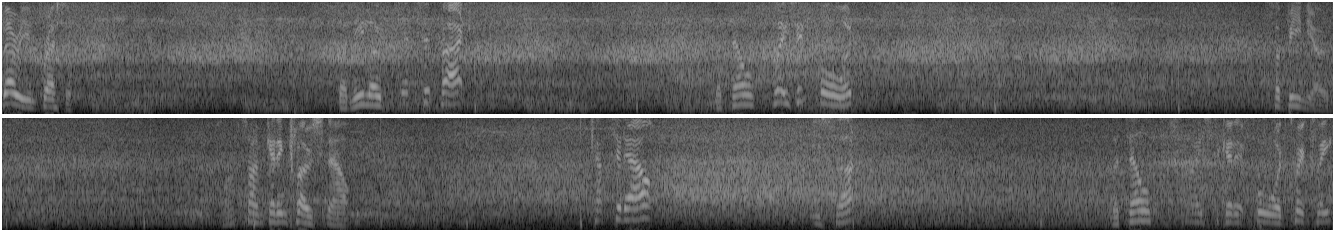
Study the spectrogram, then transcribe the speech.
Very impressive. Danilo gets it back. Medel plays it forward. Fabinho. Half-time getting close now. Cuts it out. Isla. Medel tries to get it forward quickly.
